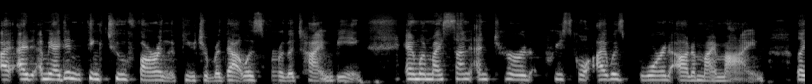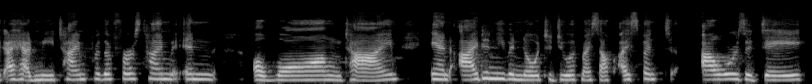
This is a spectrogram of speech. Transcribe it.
I, I, I, mean, I didn't think too far in the future, but that was for the time being. And when my son entered preschool, I was bored out of my mind. Like I had me time for the first time in a long time and I didn't even know what to do with myself. I spent hours a day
